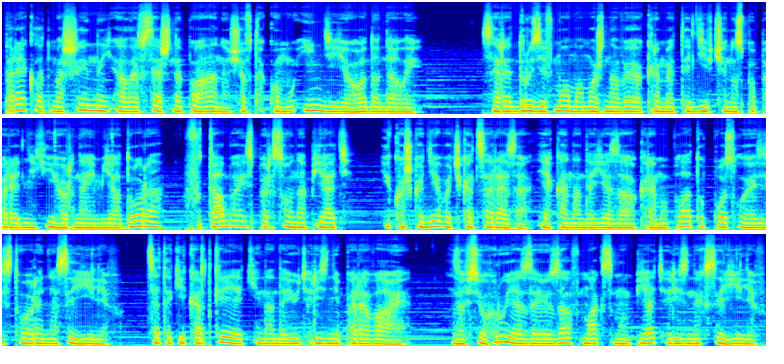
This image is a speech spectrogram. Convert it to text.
Переклад машинний, але все ж непогано, що в такому інді його додали. Серед друзів Момо можна виокремити дівчину з попередніх ігор на ім'я Дора, Футаба із Persona 5 і кошка-дівочка Цереза, яка надає за окрему плату послуги зі створення сигілів. Це такі картки, які надають різні переваги. За всю гру я заюзав максимум 5 різних сигілів.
